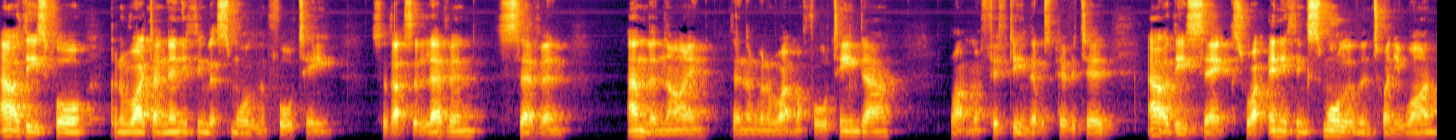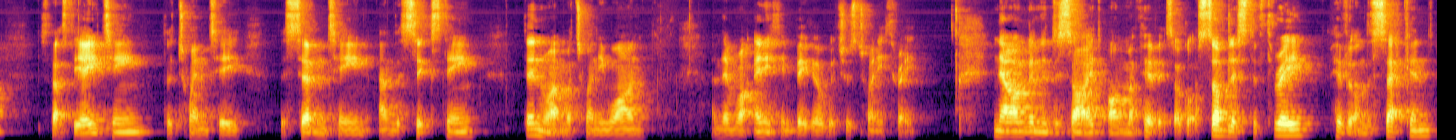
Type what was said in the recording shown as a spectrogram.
out of these four, I'm going to write down anything that's smaller than 14. So that's 11, 7, and the 9. Then I'm going to write my 14 down, write my 15 that was pivoted, out of these six, write anything smaller than 21. So that's the 18, the 20, the 17, and the 16. Then write my 21, and then write anything bigger, which was 23. Now I'm going to decide on my pivots. I've got a sub list of three, pivot on the second,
